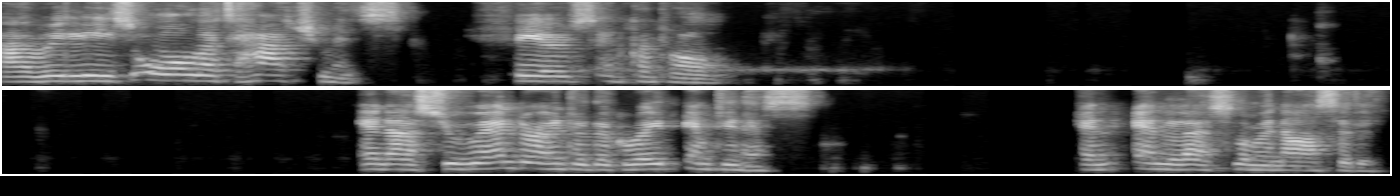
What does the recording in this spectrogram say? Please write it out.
I release all attachments, fears, and control. And I surrender into the great emptiness and endless luminosity.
